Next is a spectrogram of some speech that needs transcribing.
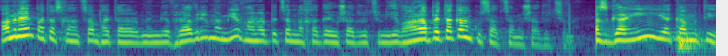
Ամենայն պատասխանատվությամբ հայտարարում եմ եւ հրավիրում եմ եւ հանրապետության նախագահի ուշադրությունը եւ հանրապետական կուսակցության ուշադրությունը։ Ազգային եկամտի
